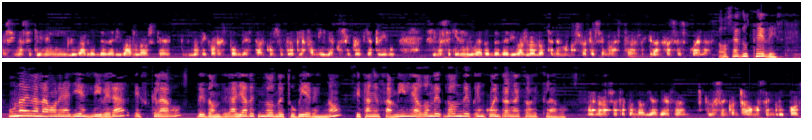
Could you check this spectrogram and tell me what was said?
pues si no se tiene un lugar donde derivarlos, que lo que corresponde estar con su propia familia, con su propia tribu, si no se tiene un lugar donde derivarlos, lo tenemos nosotros en nuestras granjas escuelas. O sea que ustedes, una de las labores allí es liberar esclavos de donde, allá de donde estuvieran, ¿no? Si están en familia o dónde, dónde encuentran a estos esclavos. Bueno, nosotros cuando había guerra los encontrábamos en grupos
